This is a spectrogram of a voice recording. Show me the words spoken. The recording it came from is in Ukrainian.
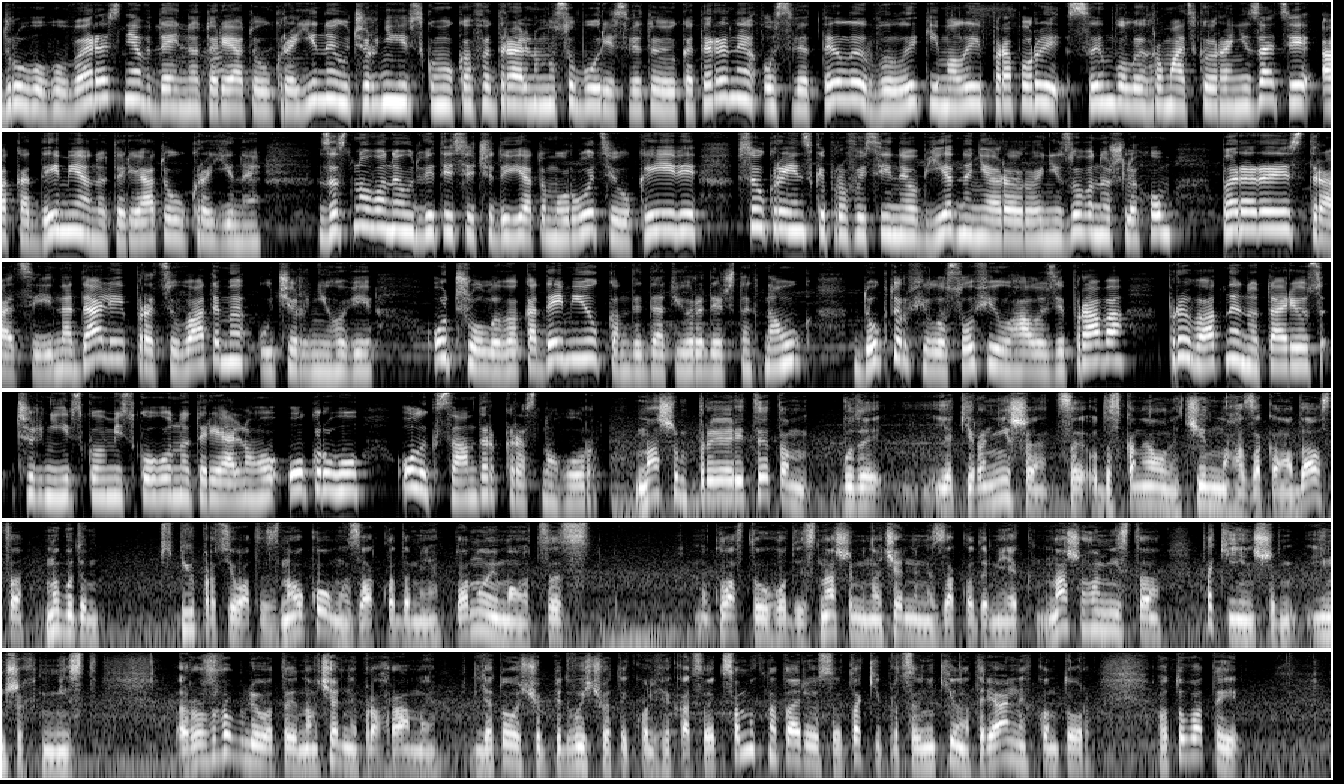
2 вересня, в День нотаріату України, у Чернігівському кафедральному соборі Святої Катерини освятили великі малий прапори, символи громадської організації Академія нотаріату України. Засноване у 2009 році у Києві, всеукраїнське професійне об'єднання реорганізовано шляхом перереєстрації. Надалі працюватиме у Чернігові. Очолив академію кандидат юридичних наук, доктор філософії у галузі права, приватний нотаріус Чернігівського міського нотаріального округу Олександр Красногор. Нашим пріоритетом буде, як і раніше, це удосконалення чинного законодавства. Ми будемо співпрацювати з науковими закладами. Плануємо це укласти угоди з нашими навчальними закладами, як нашого міста, так і іншим, інших міст. Розроблювати навчальні програми для того, щоб підвищувати кваліфікацію як самих нотаріусів, так і працівників нотаріальних контор, готувати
